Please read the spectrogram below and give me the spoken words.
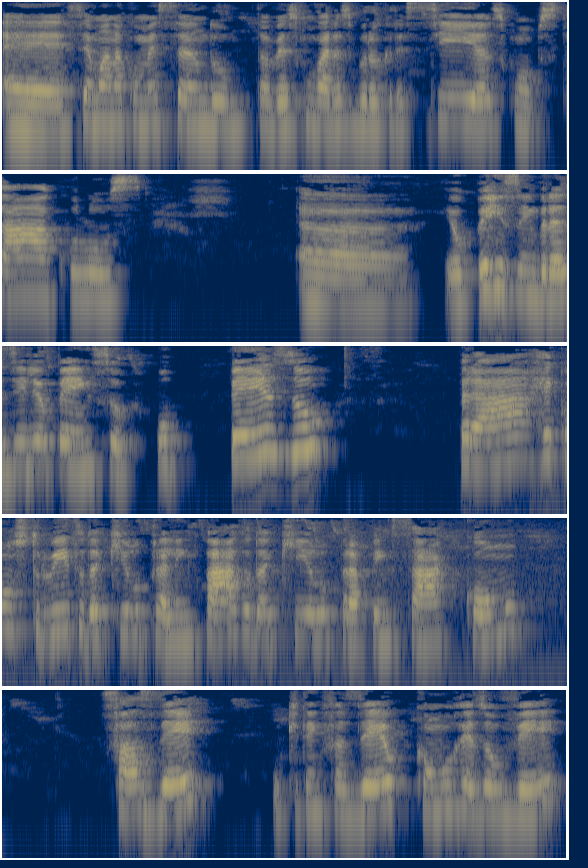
É, semana começando, talvez com várias burocracias, com obstáculos. Uh, eu penso em Brasília, eu penso o peso para reconstruir tudo aquilo, para limpar tudo aquilo, para pensar como fazer o que tem que fazer, como resolver.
